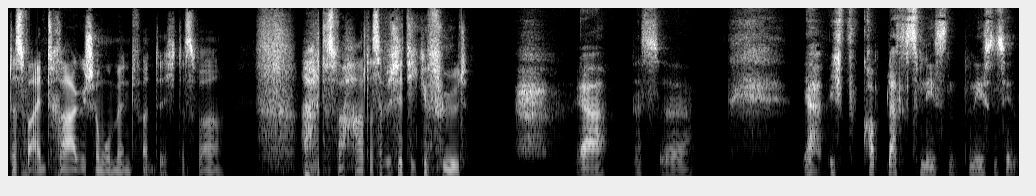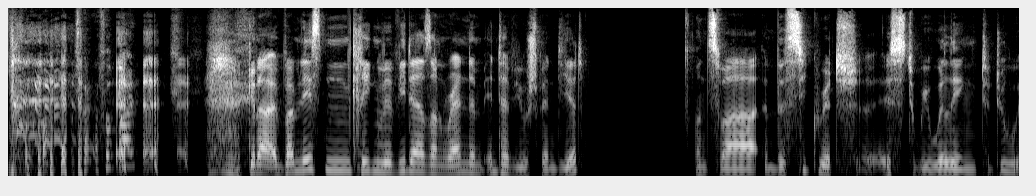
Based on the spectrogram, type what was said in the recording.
das war ein tragischer Moment, fand ich. Das war, ach, das war hart, das habe ich richtig gefühlt. Ja, das, äh, ja, ich komm, lass es zum nächsten, zur nächsten Szene. genau, beim nächsten kriegen wir wieder so ein random Interview spendiert. Und zwar, The Secret is to be willing to do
